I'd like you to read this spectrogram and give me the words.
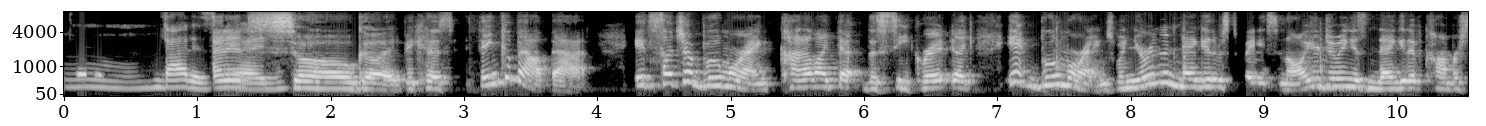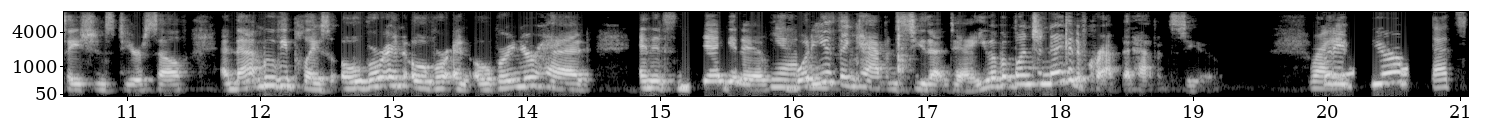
Mm, that is and good. it's so good because think about that it's such a boomerang kind of like that the secret like it boomerangs when you're in a negative space and all you're doing is negative conversations to yourself and that movie plays over and over and over in your head and it's negative yeah. what do you think happens to you that day you have a bunch of negative crap that happens to you right but if you're that's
